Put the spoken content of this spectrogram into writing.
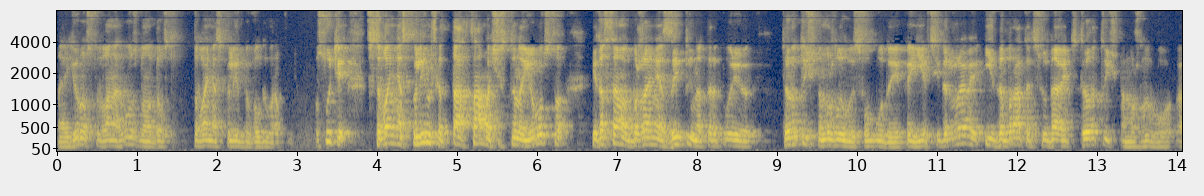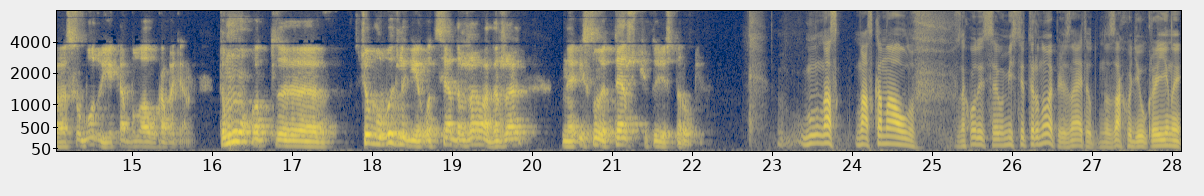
юродства Івана Грозного до вставання з колін Володимира Путіна. По суті, вставання з колін це та сама частина юродства і те саме бажання зайти на територію теоретично можливої свободи, яка є в цій державі, і забрати цю навіть теоретично можливу е, свободу, яка була у громадян. Тому, от е, в цьому вигляді, оця держава, на жаль, існує теж 400 років. У нас, у нас канал знаходиться у місті Тернопіль. Знаєте, на заході України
